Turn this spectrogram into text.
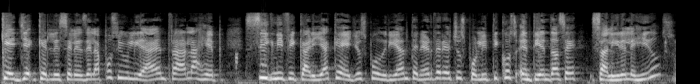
Que, que se les dé la posibilidad de entrar a la JEP, ¿significaría que ellos podrían tener derechos políticos, entiéndase, salir elegidos?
